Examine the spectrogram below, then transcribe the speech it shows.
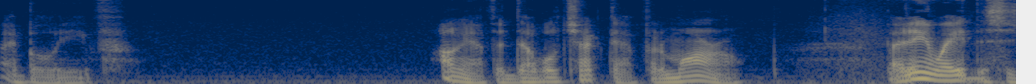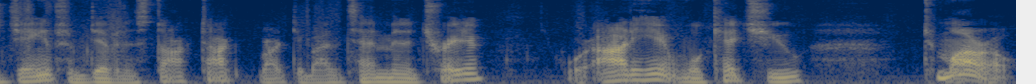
I believe. I'm going to have to double check that for tomorrow. But anyway, this is James from Dividend Stock Talk, brought to you by the 10 Minute Trader. We're out of here and we'll catch you tomorrow.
